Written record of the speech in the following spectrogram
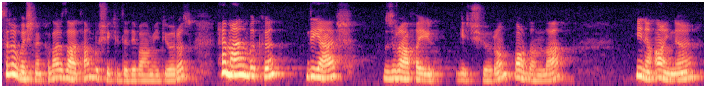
Sıra başına kadar zaten bu şekilde devam ediyoruz. Hemen bakın diğer zürafayı geçiyorum. Oradan da yine aynı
